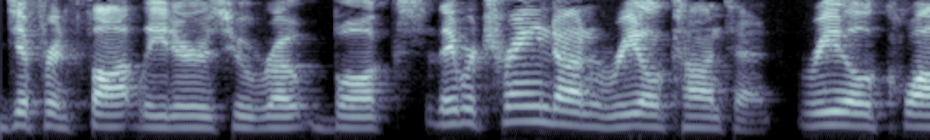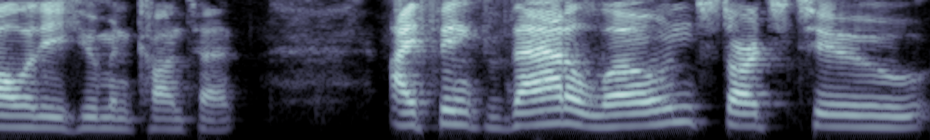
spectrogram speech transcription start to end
different thought leaders who wrote books. They were trained on real content, real quality human content. I think that alone starts to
